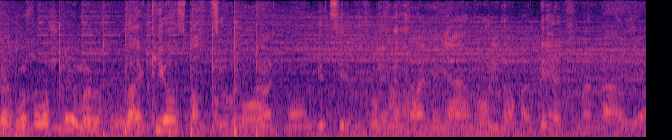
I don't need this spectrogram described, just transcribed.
Das muss aber stehen, meine Freunde. Weil Kiosk macht zu, morgen, morgen gibt es hier nicht mehr. Vor 35 Jahren, wo ich noch bei Bertelsmann war hier.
